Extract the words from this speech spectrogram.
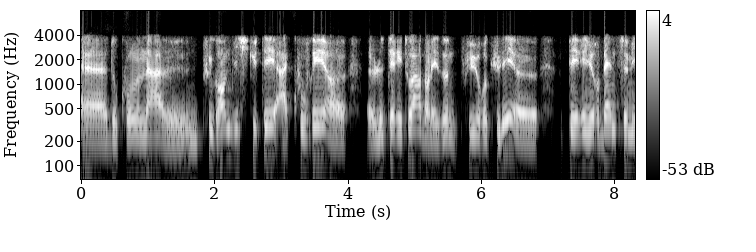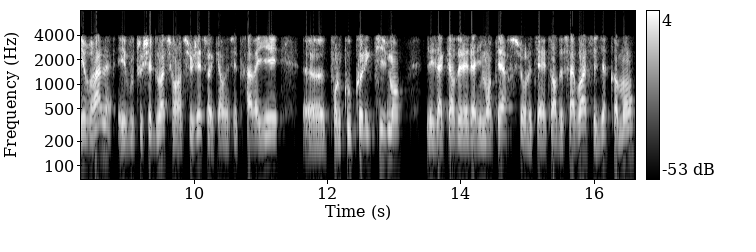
Euh, donc on a une plus grande difficulté à couvrir le territoire dans les zones plus reculées. Euh, périurbaine, semi-rurale, et vous touchez le doigt sur un sujet sur lequel on essaie de travailler, euh, pour le coup, collectivement, les acteurs de l'aide alimentaire sur le territoire de Savoie, c'est-à-dire comment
